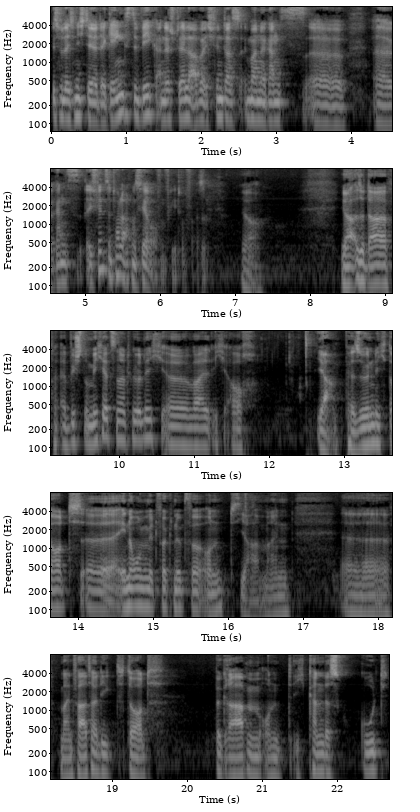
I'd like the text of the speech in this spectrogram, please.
ist vielleicht nicht der, der gängigste Weg an der Stelle, aber ich finde das immer eine ganz, äh, äh, ganz, ich finde es eine tolle Atmosphäre auf dem Friedhof. Also. Ja. Ja, also da erwischst du mich jetzt natürlich, äh, weil ich auch ja, persönlich dort äh, Erinnerungen mit verknüpfe und ja, mein, äh, mein Vater liegt dort begraben und ich kann das gut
